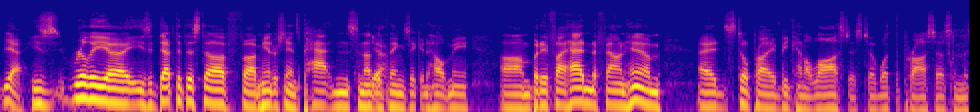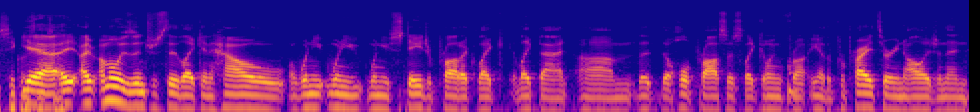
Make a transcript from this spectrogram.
yeah, he's really uh, he's adept at this stuff. Um, he understands patents and other Yeah. things that can help me. Um, but if I hadn't have found him, I'd still probably be kind of lost as to what the process and the sequence. Yeah, like. I, I, I'm always interested, like in how when you when you when you stage a product like like that, um, the the whole process, like going from you know the proprietary knowledge, and then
